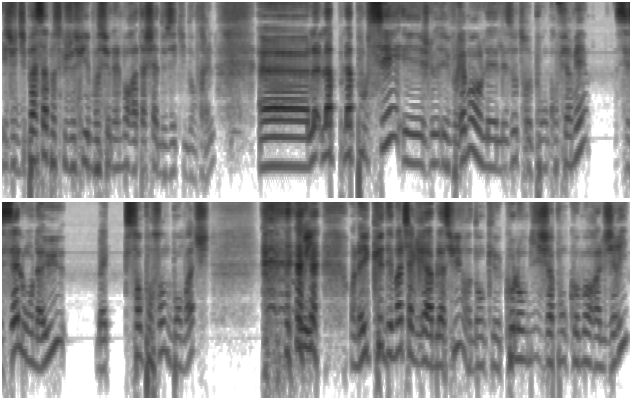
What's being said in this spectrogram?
Et je dis pas ça parce que je suis émotionnellement rattaché à deux équipes d'entre elles. Euh, la, la- la poule C, et, je le, et vraiment les, les autres pourront confirmer, c'est celle où on a eu bah, 100% de bons matchs. Oui. On a eu que des matchs agréables à suivre. Donc euh, Colombie, Japon, Comores, Algérie.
